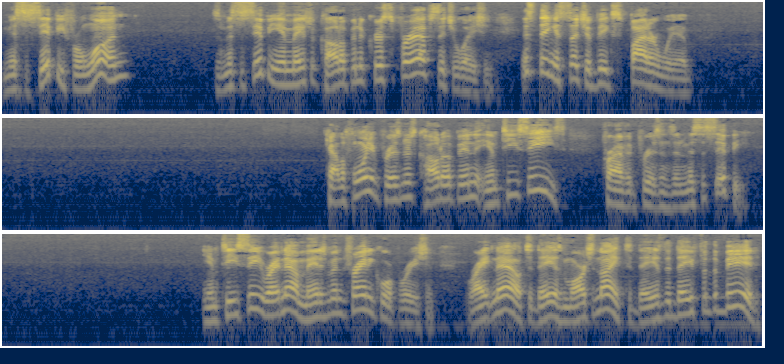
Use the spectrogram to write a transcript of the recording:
Mississippi for one, Mississippi inmates were caught up in the Christopher Epps situation. This thing is such a big spider web. California prisoners caught up in the MTC's private prisons in Mississippi. MTC right now, Management and Training Corporation. Right now, today is March 9th. Today is the day for the bid.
